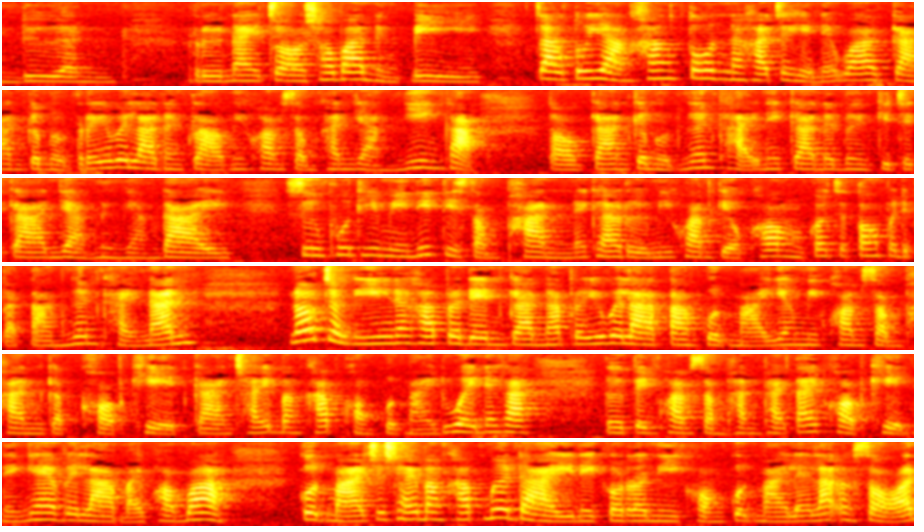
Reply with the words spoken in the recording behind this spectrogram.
1 เดือนหรือนายจอเช่าบ้าน 1 ปี จากตัวอย่างข้างต้นนะคะ จะเห็นได้ว่าการกำหนดระยะเวลาดังกล่าวมีความสำคัญอย่างยิ่งค่ะ ต่อการกำหนดเงื่อนไขในการดำเนินกิจการอย่างหนึ่งอย่างใด ซึ่งผู้ที่มีนิติสัมพันธ์นะคะหรือมีความเกี่ยวข้องก็จะต้องปฏิบัติตามเงื่อนไขนั้น นอกจากนี้นะคะประเด็นการนับระยะเวลาตามกฎหมายยังมีความสัมพันธ์กับขอบเขตการใช้บังคับของกฎหมายด้วยนะคะ โดยเป็นความสัมพันธ์ภายใต้ขอบเขตในแง่เวลาหมายความว่า กฎหมายจะใช้บังคับเมื่อใดในกรณีของกฎหมายและลักษณ์อักษร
